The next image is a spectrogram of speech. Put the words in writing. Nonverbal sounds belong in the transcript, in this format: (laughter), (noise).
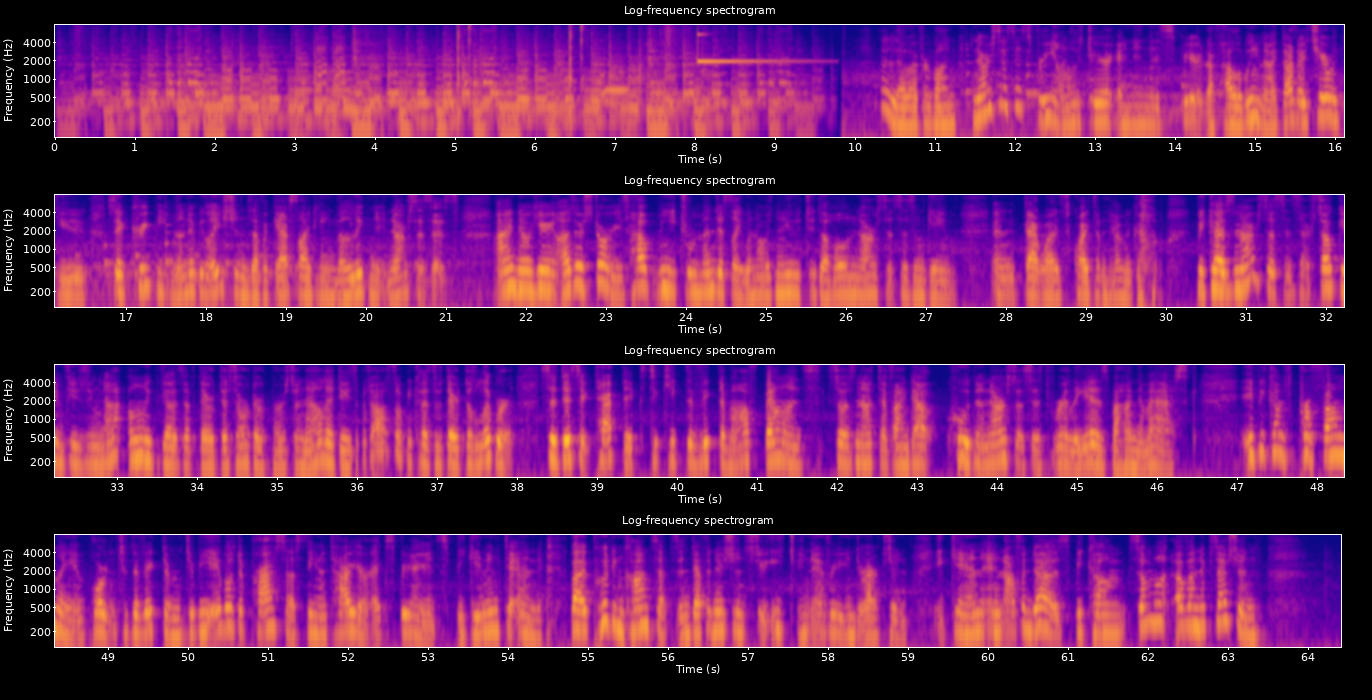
Hello everyone, Narcissist Free almost here and in the spirit of Halloween I thought I'd share with you the creepy manipulations of a gaslighting malignant narcissist. I know hearing other stories helped me tremendously when I was new to the whole narcissism game and that was quite some time ago. (laughs) Because narcissists are so confusing not only because of their disordered personalities, but also because of their deliberate sadistic tactics to keep the victim off balance so as not to find out who the narcissist really is behind the mask it becomes profoundly important to the victim to be able to process the entire experience, beginning to end, by putting concepts and definitions to each and every interaction. It can, and often does, become somewhat of an obsession.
